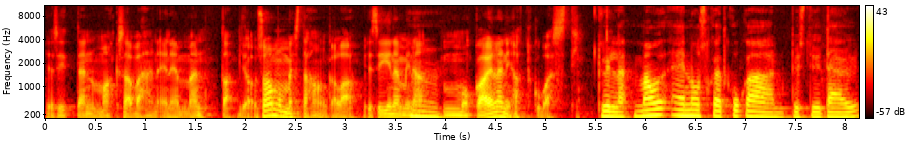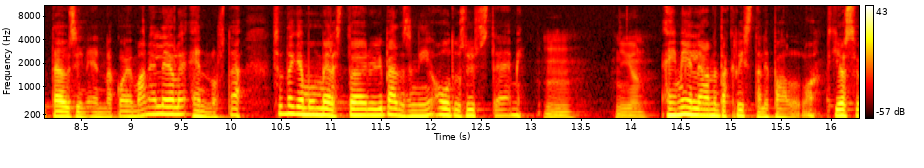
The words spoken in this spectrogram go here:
ja sitten maksaa vähän enemmän. Mutta joo, se on mun mielestä hankalaa ja siinä minä mm. mokailen jatkuvasti. Kyllä, mä en usko, että kukaan pystyy täy- täysin ennakoimaan, ellei ole ennustaja. Sen takia mun mielestä toi on ylipäätänsä niin outo systeemi. Mm. Niin on. Ei meille anneta kristallipalloa. Jos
